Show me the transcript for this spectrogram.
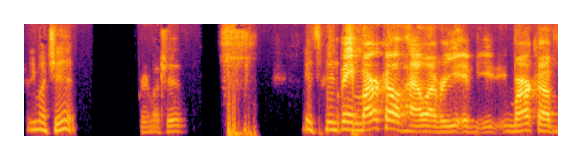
pretty much it. Pretty much it. It's been. I mean, Markov. However, if you, Markov,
